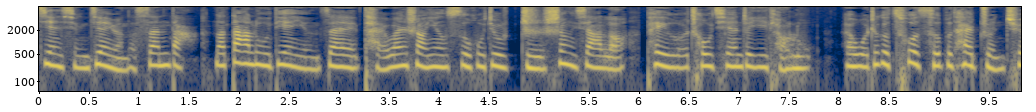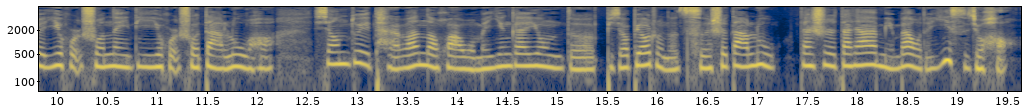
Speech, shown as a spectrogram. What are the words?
渐行渐远的三大。那大陆电影在台湾上映，似乎就只剩下了配额抽签这一条路。哎，我这个措辞不太准确，一会儿说内地，一会儿说大陆，哈。相对台湾的话，我们应该用的比较标准的词是大陆，但是大家明白我的意思就好。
